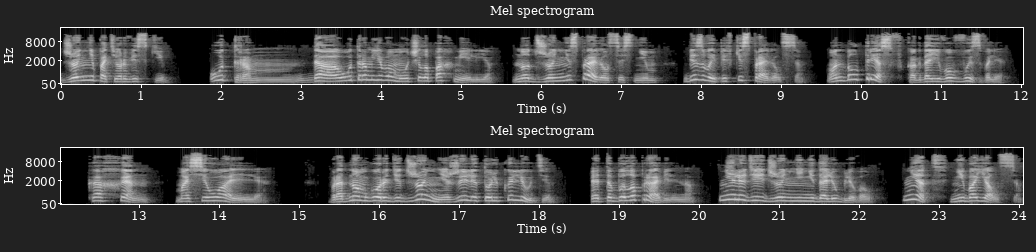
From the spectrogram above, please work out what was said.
Джонни потер виски. Утром... Да, утром его мучило похмелье. Но Джонни справился с ним. Без выпивки справился. Он был трезв, когда его вызвали. Кахен, Масиуалле. В родном городе Джонни жили только люди. Это было правильно. Не людей Джонни недолюбливал. Нет, не боялся.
